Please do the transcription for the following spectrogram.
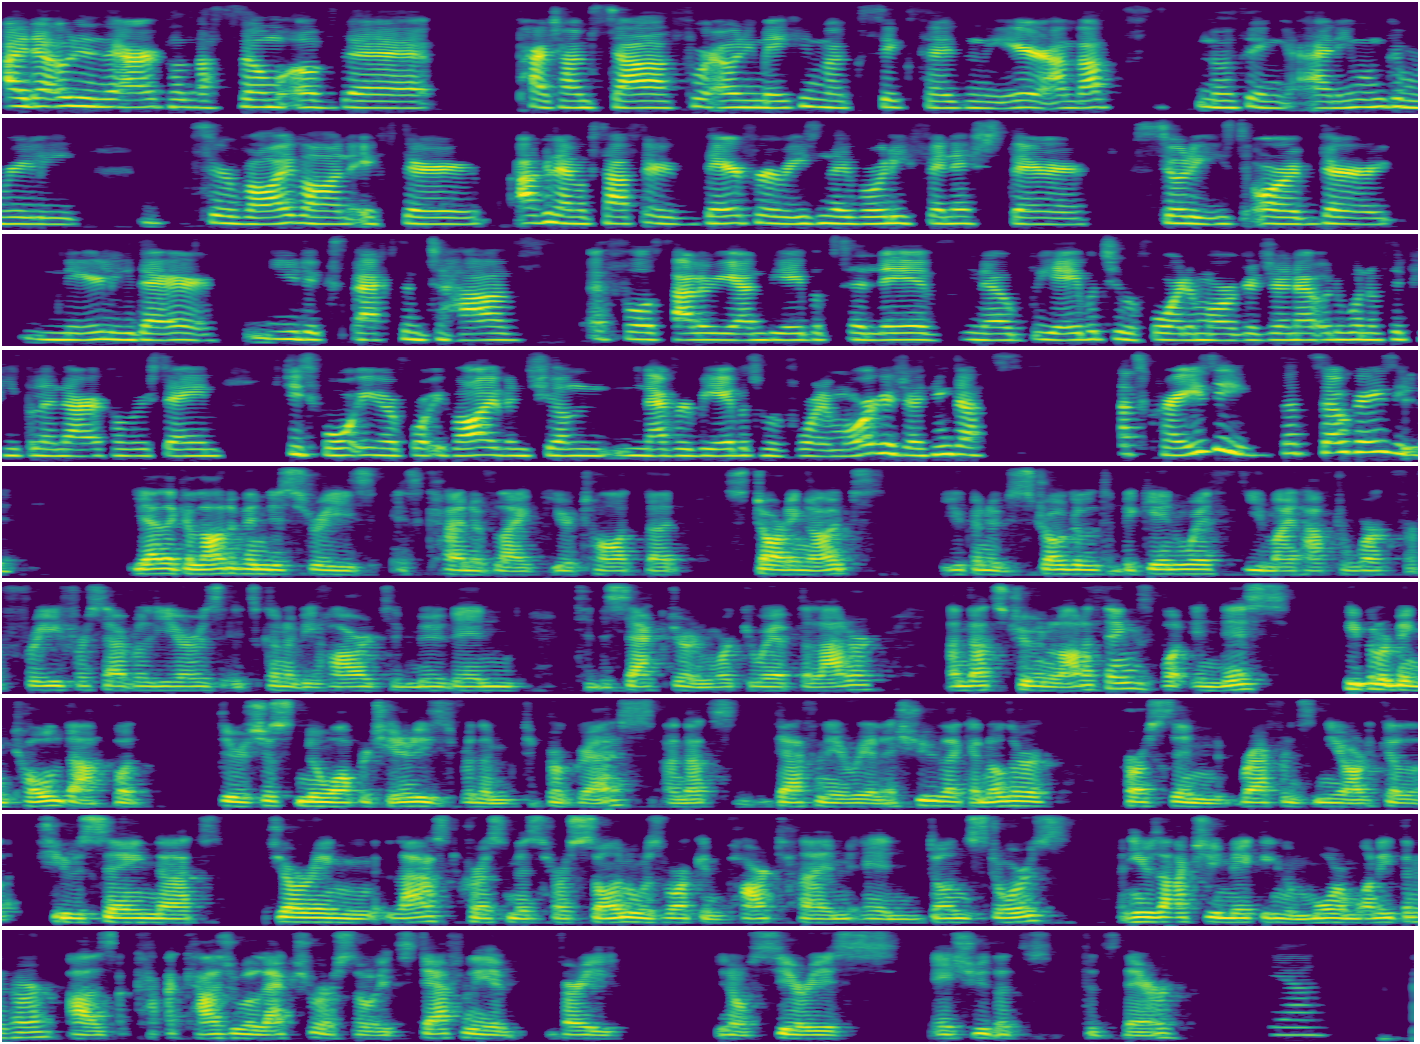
I noted in the article that some of the part-time staff were only making like six thousand a year, and that's nothing anyone can really survive on if they're academic staff. They're there for a reason. They've already finished their studies or they're nearly there. You'd expect them to have a full salary and be able to live, you know, be able to afford a mortgage. And know one of the people in the article were saying she's 40 or 45 and she'll never be able to afford a mortgage. I think that's that's crazy. That's so crazy. Yeah, like a lot of industries, it's kind of like you're taught that starting out, you're going to struggle to begin with. You might have to work for free for several years. It's going to be hard to move in to the sector and work your way up the ladder. And that's true in a lot of things. But in this, people are being told that, but there's just no opportunities for them to progress. And that's definitely a real issue. Like another person referenced in the article, she was saying that during last Christmas, her son was working part time in Dunnes Stores and he was actually making more money than her as a, ca- a casual lecturer. So it's definitely a very, you know, serious issue that's that's there. Yeah.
